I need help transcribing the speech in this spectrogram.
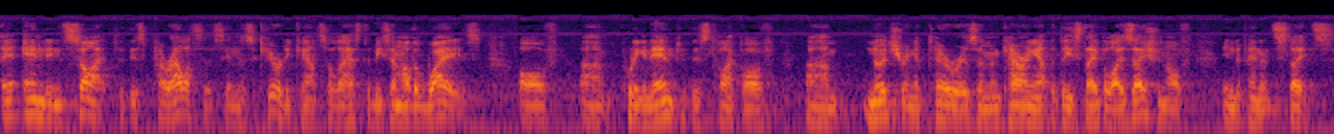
end in sight to this paralysis in the Security Council. There has to be some other ways of um, putting an end to this type of um, nurturing of terrorism and carrying out the destabilization of independent states.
